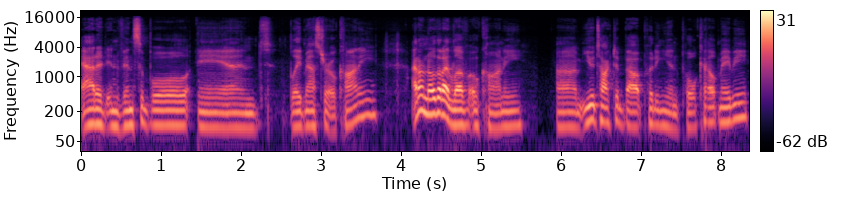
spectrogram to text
added Invincible and Blade Master Okani. I don't know that I love Okani. Um, you talked about putting in Polkelp maybe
